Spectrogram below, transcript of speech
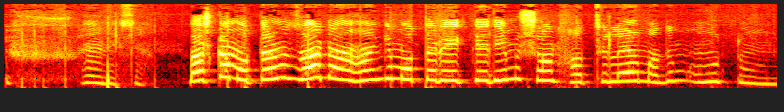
Üf, her neyse. Başka modlarımız var da hangi modları eklediğimi şu an hatırlayamadım. Unuttum.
